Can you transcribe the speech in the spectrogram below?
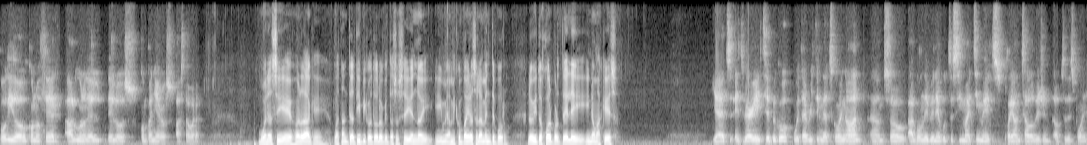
podido conocer a alguno del- de los compañeros hasta ahora? Bueno, sí, es verdad que es bastante atípico todo lo que está sucediendo y, y a mis compañeros solamente por lo he visto jugar por tele y, y no más que eso. Yeah, it's it's very atypical with everything that's going on. Um, so I've only been able to see my teammates play on television up to this point.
